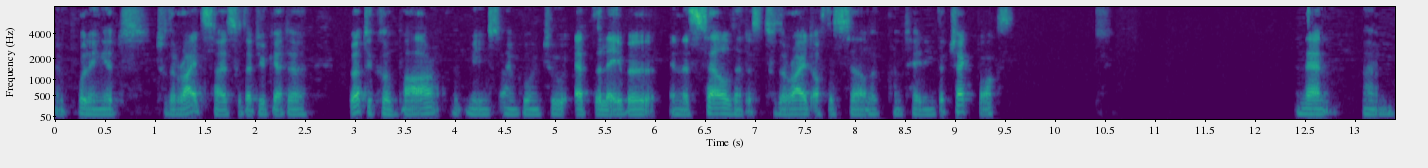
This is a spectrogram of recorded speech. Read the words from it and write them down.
and pulling it to the right side so that you get a vertical bar. It means I'm going to add the label in a cell that is to the right of the cell containing the checkbox. And then um,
